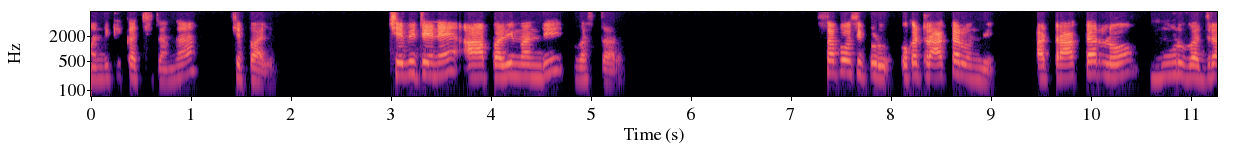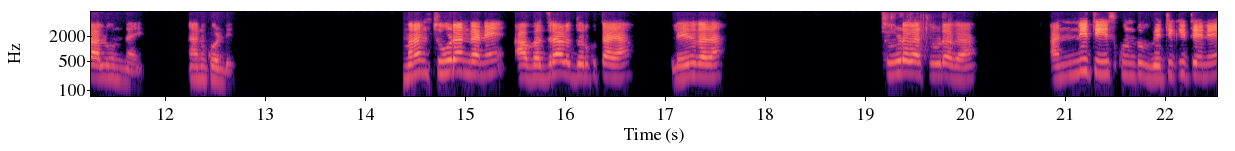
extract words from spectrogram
మందికి ఖచ్చితంగా చెప్పాలి. చెబితేనే ఆ పది మంది వస్తారు. సపోజ్ ఇప్పుడు ఒక ట్రాక్టర్ ఉంది. ఆ ట్రాక్టర్‌లో మూడు వజ్రాలు ఉన్నాయి అనుకోండి. మనం చూడంగానే ఆ వజ్రాలు దొరుకుతాయా? లేదు కదా చూడగా చూడగా అన్ని తీసుకుంటూ వెతికితేనే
